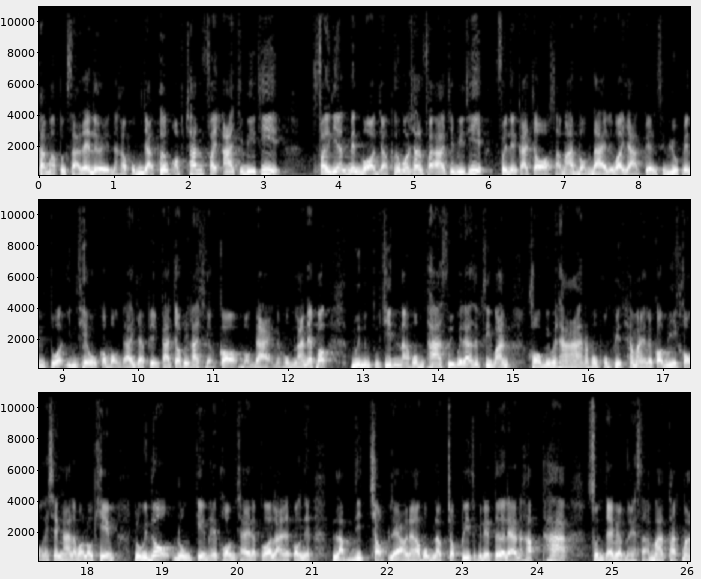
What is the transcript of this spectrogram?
ทักมาปรึกษาได้เลยนะครับผมอยากเพิ่มออปชั่นไฟ RGB ที่ ไฟเลี้ยงเมนบอร์ดอยากเพิ่มออปชันไฟ RGB ที่ไฟเลี้ยงการ์ดจอสามารถบอกได้ หรือว่าอยากเปลี่ยน CPU เป็นตัว Intel ก็บอกได้ อยากเปลี่ยนการ์ดจอเป็นค่าเขียวก็บอกได้นะผมร้านแอปป๊อกมือหนึ่งทุกชิ้นนะครับผมถ้าซื้อไปแล้ว 14 วันของมีปัญหานะผมผมเปลี่ยนให้ใหม่แล้วก็มีของให้ใช้งานระหว่างเราเคมลงวิดีโอลงเกมให้พร้อมใช้แล้วก็ร้านแอปป๊อกเนี่ยรับดิสช็อปแล้วนะครับผมรับช้อปปี้สเปเดเตอร์แล้วนะครับถ้าสนใจแบบไหนสามารถทักมา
